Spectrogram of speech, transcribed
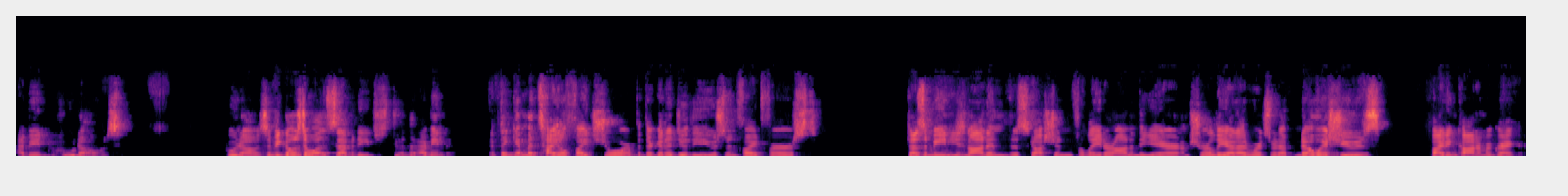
I mean, who knows? Who knows? If he goes to 170, just do the. I mean, if they give him a title fight, sure, but they're going to do the Usman fight first. Doesn't mean he's not in the discussion for later on in the year. And I'm sure Leon Edwards would have no issues fighting Conor McGregor.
